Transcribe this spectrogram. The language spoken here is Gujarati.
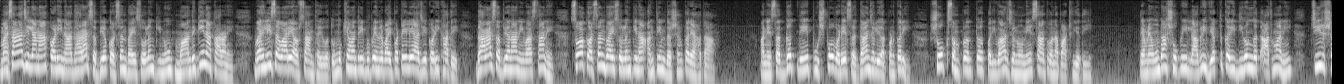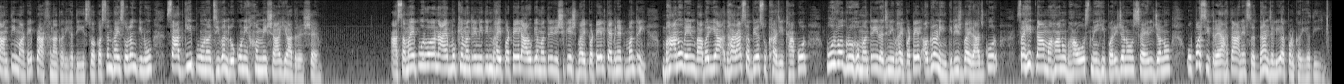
મહેસાણા જિલ્લાના કડીના ધારાસભ્ય કરસનભાઈ સોલંકીનું માંદગીના કારણે વહેલી સવારે અવસાન થયું હતું. મુખ્યમંત્રી ભૂપેન્દ્રભાઈ પટેલે આજે કડી ખાતે ધારાસભ્યના નિવાસસ્થાને સ્વ કરસનભાઈ સોલંકીના અંતિમ દર્શન કર્યા હતા અને સદગતને પુષ્પો વડે શ્રદ્ધાંજલિ અર્પણ કરી શોક સંપન્ન પરિવારજનોને સાંત્વના પાઠવી હતી. તેમણે ઊંડા શોકની લાગણી વ્યક્ત કરી દિવંગત આત્માની ચીર શાંતિ માટે પ્રાર્થના કરી હતી. સ્વકરસનભાઈ સોલંકીનું સાદગીપૂર્ણ જીવન લોકોને હંમેશા યાદ રહેશે. આ સમય પૂર્વ નાયબ મુખ્યમંત્રી નીતિનભાઈ પટેલ, આરોગ્ય મંત્રી ઋષિકેશભાઈ પટેલ, કેબિનેટ મંત્રી ભાનુબેન બાબરિયા, ધારાસભ્ય સુખાજી ઠાકોર, પૂર્વ ગૃહમંત્રી રજનીભાઈ પટેલ, અગ્રણી ગિરીશભાઈ રાજકોર સહિતના મહાનુભાવો, સ્નેહી પરિજનો, શહેરીજનો ઉપસ્થિત રહ્યા હતા અને શ્રદ્ધાંજલિ અર્પણ કરી હતી.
